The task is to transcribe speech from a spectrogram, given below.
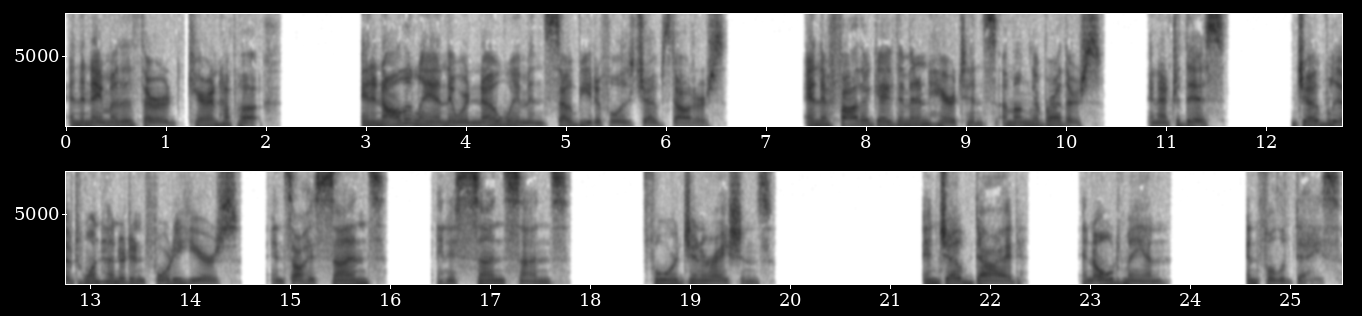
and the name of the third Keren-happuch. And in all the land there were no women so beautiful as Job's daughters. And their father gave them an inheritance among their brothers. And after this, Job lived 140 years and saw his sons and his sons' sons, four generations. And Job died, an old man and full of days.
